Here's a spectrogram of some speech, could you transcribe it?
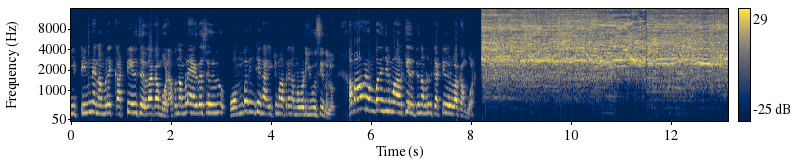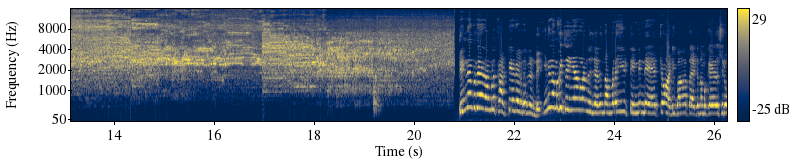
ഈ ടിന്നെ നമ്മൾ കട്ട് ചെയ്ത് ചെറുതാക്കാൻ പോകണം അപ്പൊ നമ്മൾ ഏകദേശം ഒരു ഒമ്പത് ഇഞ്ച് ഹൈറ്റ് മാത്രമേ നമ്മളിവിടെ യൂസ് ചെയ്യുന്നുള്ളൂ. അപ്പൊ ആ ഒരു ഒമ്പത് ഇഞ്ചിൽ മാർക്ക് ചെയ്തിട്ട് നമ്മൾ ഇത് കട്ട് ചെയ്ത് ഒഴിവാക്കാൻ പോവാണ്. എടുത്തിട്ടുണ്ട് ഇനി നമുക്ക് ചെയ്യാനുള്ളതെന്ന് വെച്ചാൽ നമ്മുടെ ഈ ടിന്നിന്റെ ഏറ്റവും അടിഭാഗത്തായിട്ട് നമുക്ക് ഏകദേശം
